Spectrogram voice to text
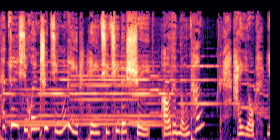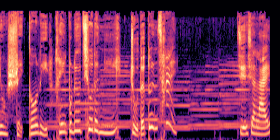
他最喜欢吃井里黑漆漆的水熬的浓汤，还有用水沟里黑不溜秋的泥煮的炖菜。接下来，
